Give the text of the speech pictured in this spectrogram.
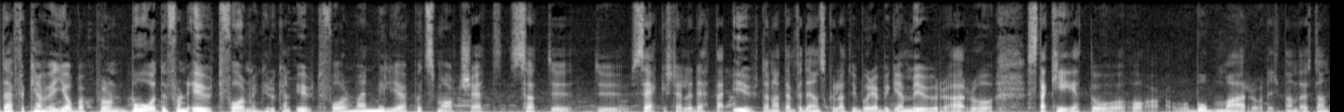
därför kan vi jobba från, både från utformning, hur du kan utforma en miljö på ett smart sätt så att du, du säkerställer detta utan att den för den skull att vi börjar bygga murar och staket och, och, och bommar och liknande. Utan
